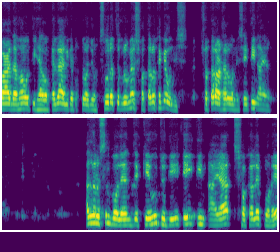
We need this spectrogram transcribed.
বাদা মাউতিহা ওয়া কাযালিকা তুখরাজুন সূরাতুর রুমের 17 থেকে 19 17 18 19 এই তিন আয়াত। আল্লাহ রসুল বলেন যে কেউ যদি এই তিন আয়াত সকালে পড়ে,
